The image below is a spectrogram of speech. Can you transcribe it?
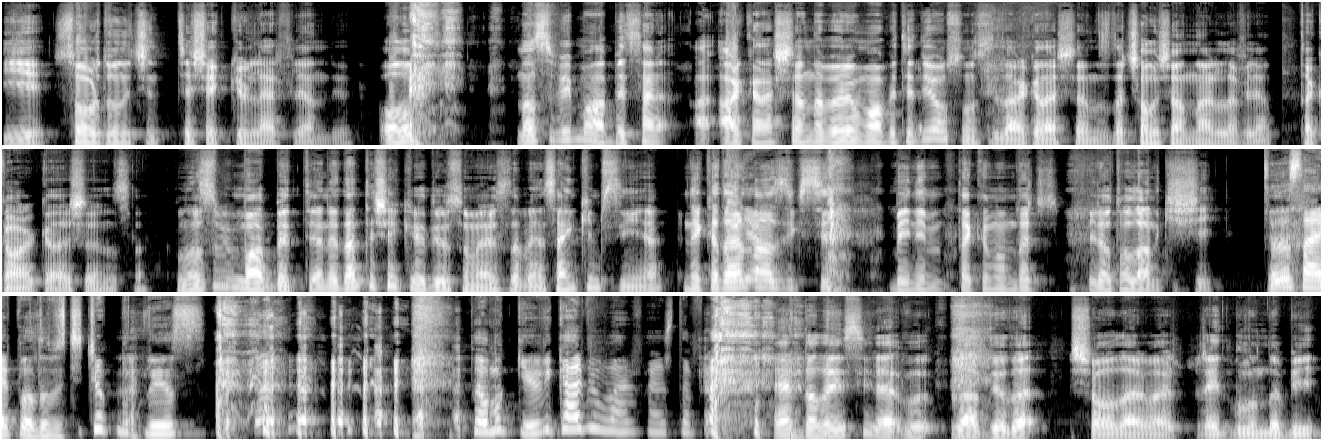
İyi, sorduğun için teşekkürler falan diyor. Oğlum nasıl bir muhabbet? Sen arkadaşlarınla böyle muhabbet ediyor musunuz siz arkadaşlarınızla, çalışanlarla falan, takım arkadaşlarınızla? Bu nasıl bir muhabbet ya? Neden teşekkür ediyorsun Verstappen'e? Sen kimsin ya? Ne kadar Ya- naziksin benim takımımda pilot olan kişi. Sana sahip olduğumuz için çok mutluyuz. Pamuk gibi bir kalbim var Verstappen. Yani dolayısıyla bu radyoda şovlar var. Red Bull'un da bir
